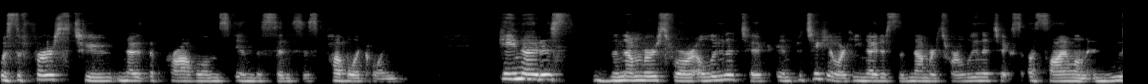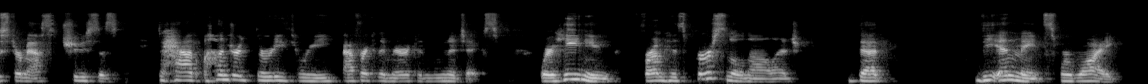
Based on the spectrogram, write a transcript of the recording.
was the first to note the problems in the census publicly. He noticed the numbers for a lunatic, in particular, he noticed the numbers for a lunatic's asylum in Worcester, Massachusetts, to have 133 African-American lunatics, where he knew from his personal knowledge that the inmates were white.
